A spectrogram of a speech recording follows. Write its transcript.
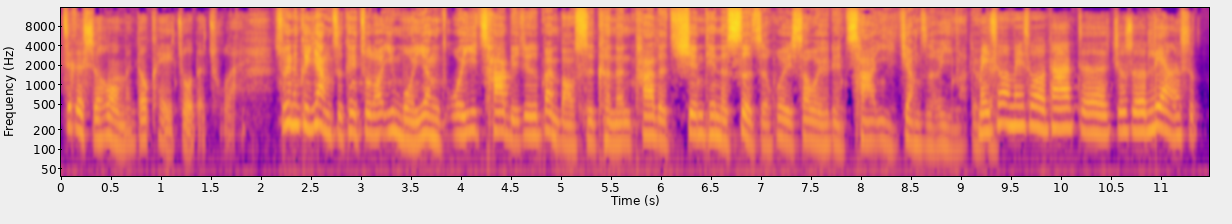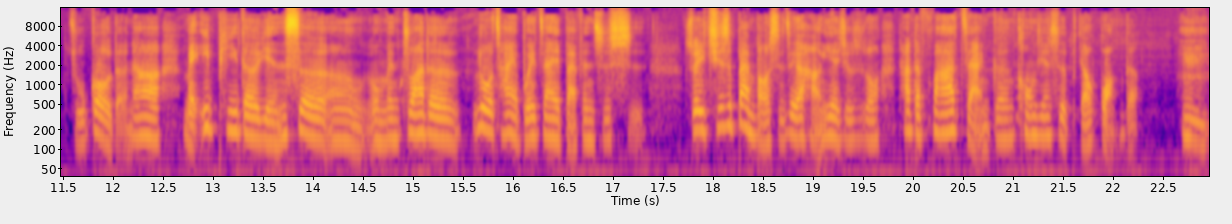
这个时候我们都可以做得出来。所以那个样子可以做到一模一样，唯一差别就是半宝石可能它的先天的色泽会稍微有点差异，这样子而已嘛，对不对？没错，没错，它的就是量是足够的，那每一批的颜色，嗯，我们抓的落差也不会在百分之十。所以其实半宝石这个行业，就是说它的发展跟空间是比较广的。嗯，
